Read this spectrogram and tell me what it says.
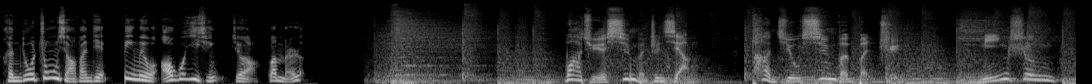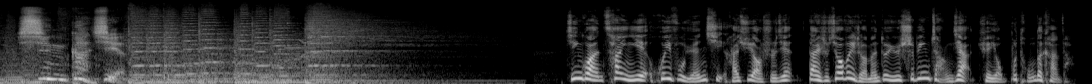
很多中小饭店并没有熬过疫情就要关门了。挖掘新闻真相，探究新闻本质，民生新干线。尽管餐饮业恢复元气还需要时间，但是消费者们对于食品涨价却有不同的看法。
